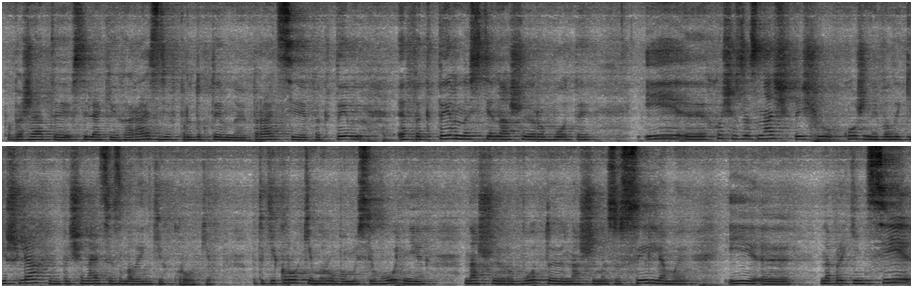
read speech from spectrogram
побажати всіляких гараздів, продуктивної праці, ефективності нашої роботи. І е, хочу зазначити, що кожний великий шлях він починається з маленьких кроків. Такі кроки ми робимо сьогодні нашою роботою, нашими зусиллями. І е, наприкінці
